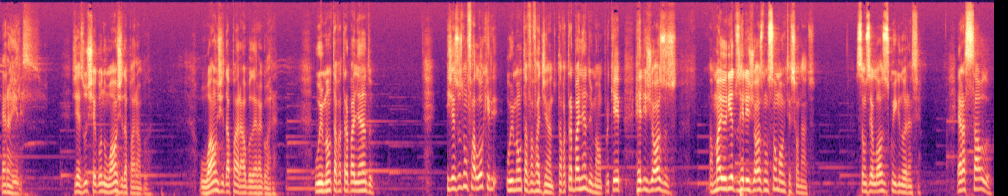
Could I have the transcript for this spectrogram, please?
Era eles. Jesus chegou no auge da parábola. O auge da parábola era agora. O irmão estava trabalhando. E Jesus não falou que ele, o irmão estava vadiando, estava trabalhando, irmão, porque religiosos, a maioria dos religiosos não são mal intencionados, são zelosos com ignorância. Era Saulo.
